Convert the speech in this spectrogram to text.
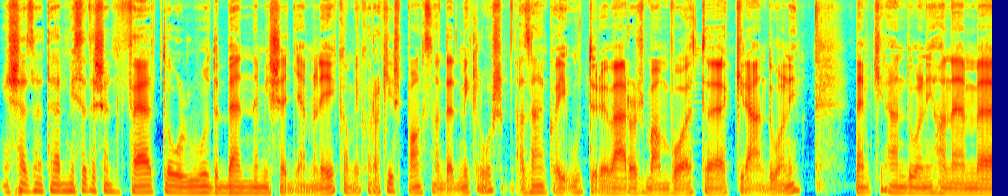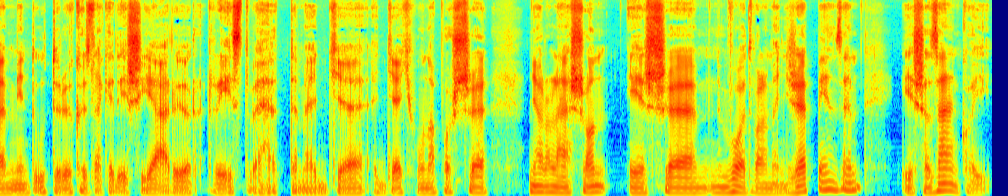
És ezzel természetesen feltólult bennem is egy emlék, amikor a kis Panksnaded Miklós az Ánkai úttörővárosban volt eh, kirándulni nem kirándulni, hanem eh, mint úttörő közlekedési járőr részt vehettem egy, eh, egy egy hónapos nyaraláson, és volt valamennyi zseppénzem, és a Zánkai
